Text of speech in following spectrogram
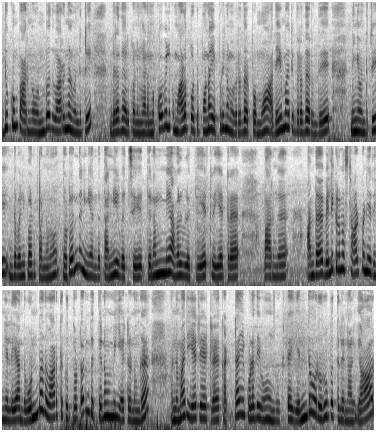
இதுக்கும் பாருங்கள் ஒன்பது வாரங்கள் வந்துட்டு விரதம் இருக்கணுங்க. நம்ம கோவிலுக்கு மாலை போட்டு போனால் எப்படி நம்ம விரதம் இருப்போமோ அதே மாதிரி விரதம் இருந்து நீங்கள் வந்துட்டு இந்த வழிபாடு பண்ணணும். தொடர்ந்து நீங்கள் அந்த தண்ணீர் வச்சு தினமுமே அகல் ஏற்ற ஏற்ற பாருங்கள் அந்த வெள்ளிக்கிழமை ஸ்டார்ட் பண்ணிடுறீங்க இல்லையா? அந்த ஒன்பது வாரத்துக்கு தொடர்ந்து தினமுமே ஏற்றணுங்க. அந்த மாதிரி ஏற்ற ஏற்ற கட்டாய குலதெய்வம் உங்ககிட்ட எந்த ஒரு ரூபத்தில்னாலும் யார்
